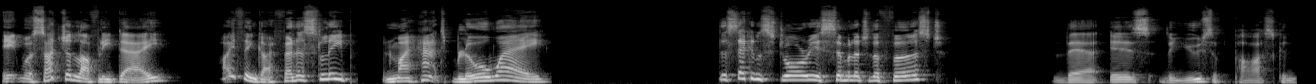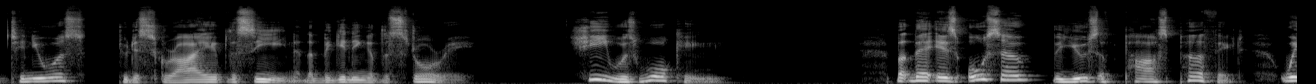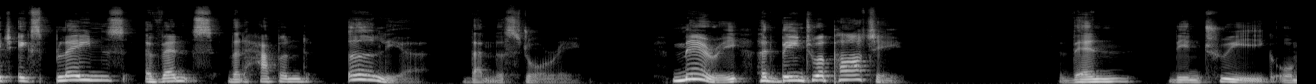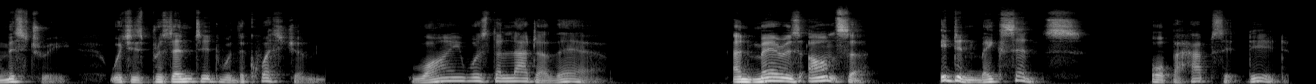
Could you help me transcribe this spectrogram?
It was such a lovely day. I think I fell asleep and my hat blew away. The second story is similar to the first. There is the use of past continuous to describe the scene at the beginning of the story. She was walking but there is also the use of past perfect, which explains events that happened earlier than the story. Mary had been to a party. Then the intrigue or mystery, which is presented with the question, Why was the ladder there? And Mary's answer, It didn't make sense. Or perhaps it did.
